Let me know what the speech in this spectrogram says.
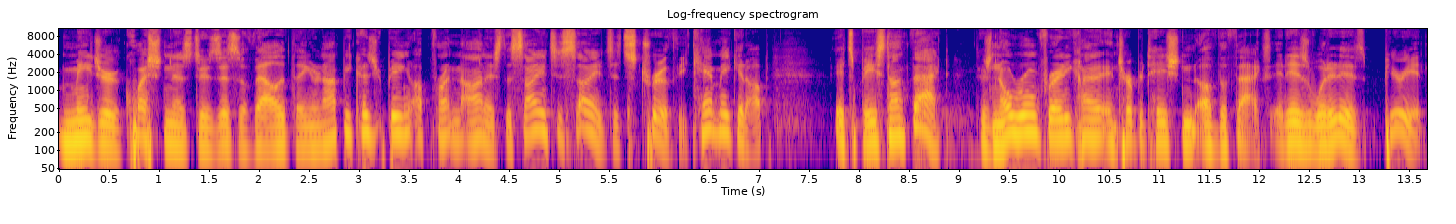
major question as to is this a valid thing or not because you're being upfront and honest. The science is science, it's truth. You can't make it up. It's based on fact. There's no room for any kind of interpretation of the facts. It is what it is, period.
